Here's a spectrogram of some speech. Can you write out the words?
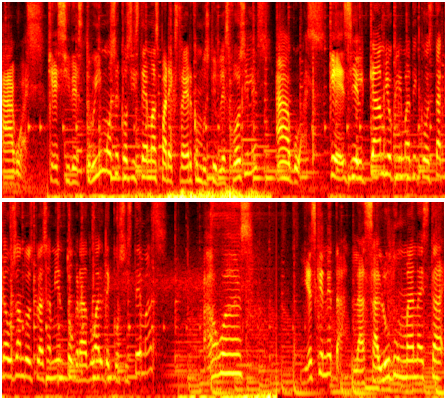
aguas. Que si destruimos ecosistemas para extraer combustibles fósiles, aguas. Que si el cambio climático está causando desplazamiento gradual de ecosistemas, aguas. Y es que neta, la salud humana está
